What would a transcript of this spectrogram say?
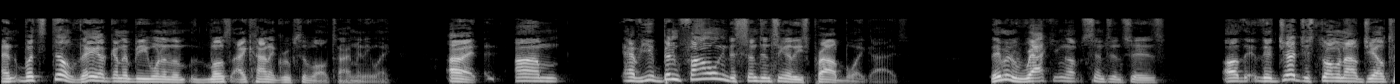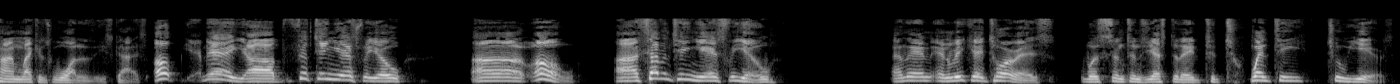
And but still they are gonna be one of the most iconic groups of all time anyway. All right. Um have you been following the sentencing of these Proud Boy guys? They've been racking up sentences. Uh, the, the judge is throwing out jail time like it's water to these guys. Oh, yeah, uh, 15 years for you. Uh, oh, uh, 17 years for you. And then Enrique Tarrio was sentenced yesterday to 22 years.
